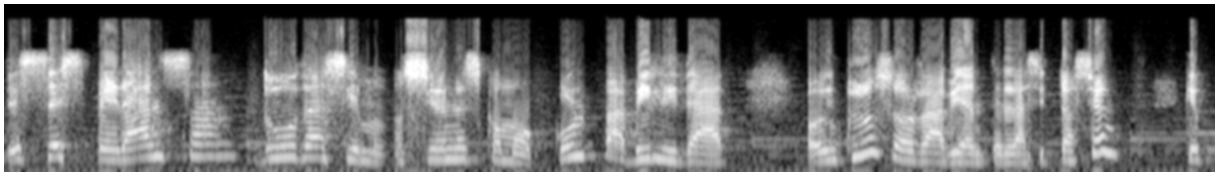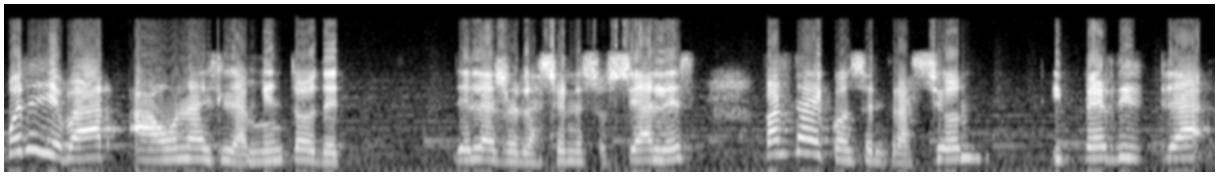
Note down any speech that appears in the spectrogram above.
desesperanza, dudas y emociones como culpabilidad o incluso rabia ante la situación que puede llevar a un aislamiento de, las relaciones sociales, falta de concentración y pérdida,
